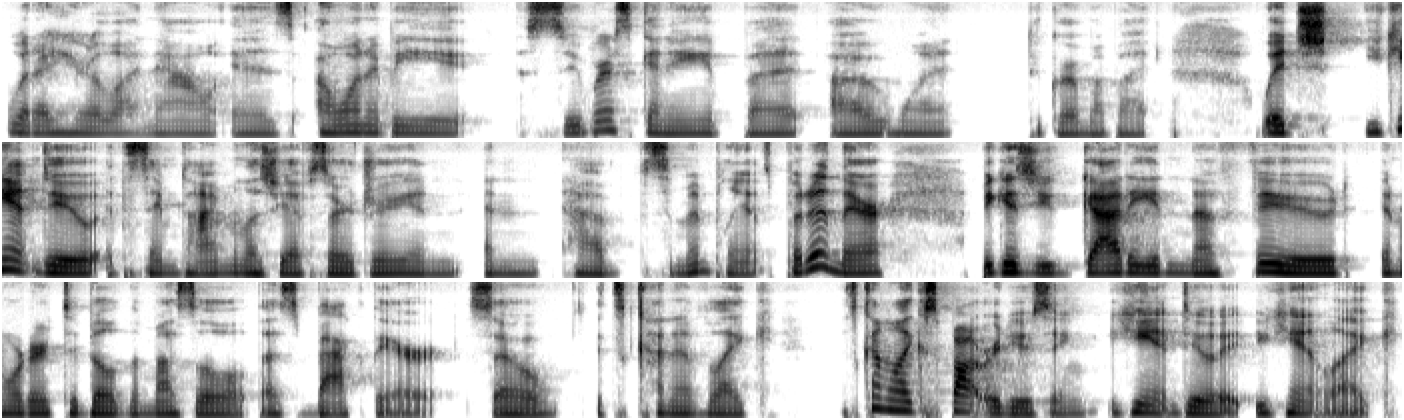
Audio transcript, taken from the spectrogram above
what I hear a lot now is I want to be super skinny, but I want to grow my butt, which you can't do at the same time unless you have surgery and and have some implants put in there because you got to eat enough food in order to build the muscle that's back there. So it's kind of like it's kind of like spot reducing. You can't do it. You can't like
